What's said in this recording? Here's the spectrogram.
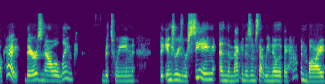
Okay, there's now a link between the injuries we're seeing and the mechanisms that we know that they happen by.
